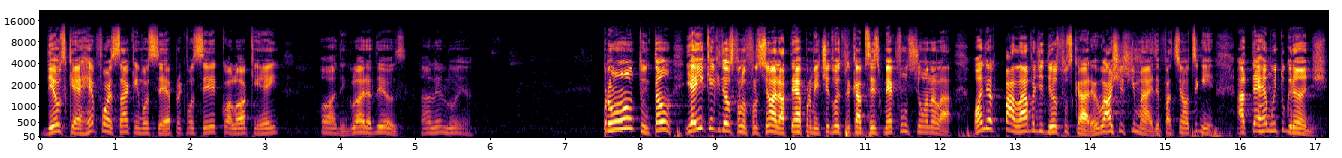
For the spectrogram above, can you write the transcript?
Deus quer reforçar quem você é para que você coloque em ordem. Glória a Deus. Aleluia. Pronto, então, e aí o que Deus falou? Falou assim: olha, a terra prometida, vou explicar para vocês como é que funciona lá. Olha a palavra de Deus para os caras, eu acho isso demais. Ele fala assim: ó, é o seguinte, a terra é muito grande.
